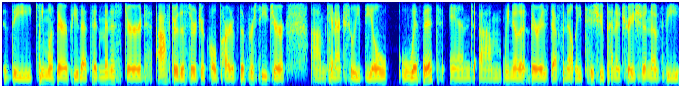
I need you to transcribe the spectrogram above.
the chemotherapy that's administered after the surgical part of the procedure um, can actually deal with it. And um, we know that there is definitely tissue penetration of the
